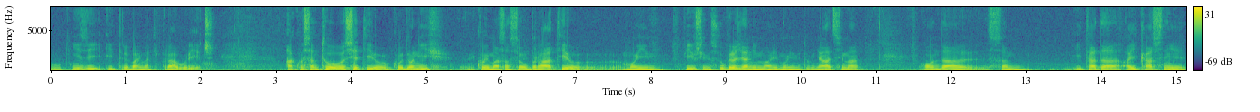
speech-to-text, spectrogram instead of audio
u knjizi i treba imati pravu riječ. Ako sam to osjetio kod onih kojima sam se obratio, mojim bivšim sugrađanima i mojim dunjacima, onda sam i tada, a i kasnije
